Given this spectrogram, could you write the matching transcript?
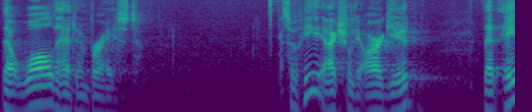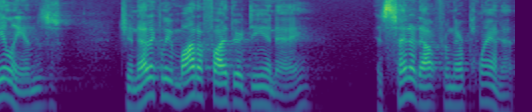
that Wald had embraced. So he actually argued that aliens genetically modified their DNA and sent it out from their planet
